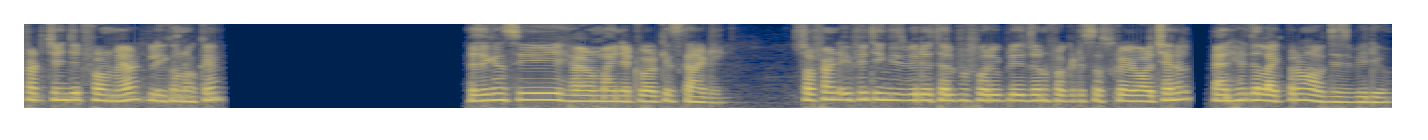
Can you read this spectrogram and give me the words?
After change it from here click on ok as you can see here my network is connected. So friend if you think this video is helpful for you please don't forget to subscribe our channel and hit the like button of this video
